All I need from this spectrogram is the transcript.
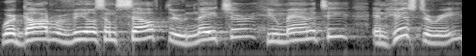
where God reveals himself through nature, humanity, and history.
